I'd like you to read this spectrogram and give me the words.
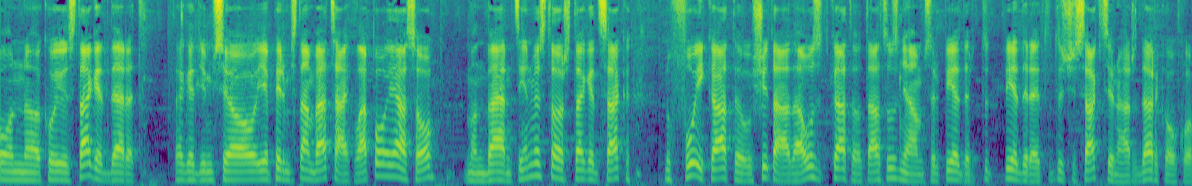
Un uh, ko jūs tagad darat? Tagad jums jau, ja pirms tam vecāki lepojās, o, man bērns investors tagad saka, nu, fuj, kā tev šitādā, uz, kā tev tāds uzņēmums ir pieder, tu, piederēt, tu taču esi akcionārs, dari kaut ko.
